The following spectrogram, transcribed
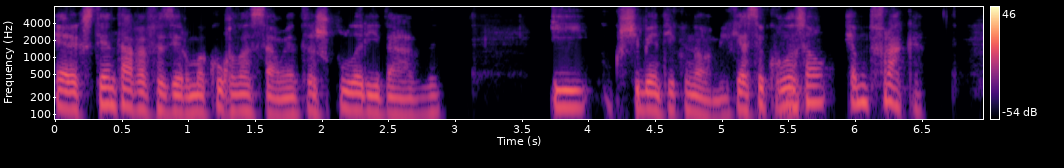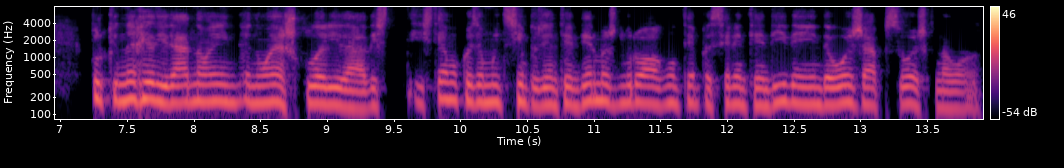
era que se tentava fazer uma correlação entre a escolaridade e o crescimento económico. Essa correlação é muito fraca. Porque na realidade não é, não é a escolaridade. Isto, isto, é uma coisa muito simples de entender, mas demorou algum tempo a ser entendida e ainda hoje há pessoas que não,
